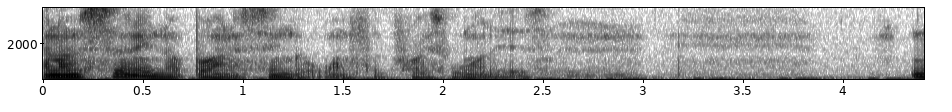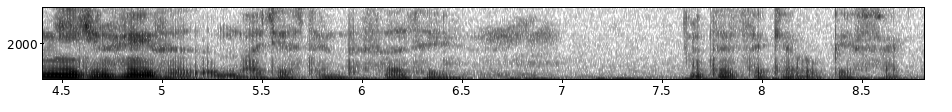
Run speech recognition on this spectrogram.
and I'm certainly not buying a single one for the price one is. You can hoover them, I just don't prefer to. I don't think it will be effective.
